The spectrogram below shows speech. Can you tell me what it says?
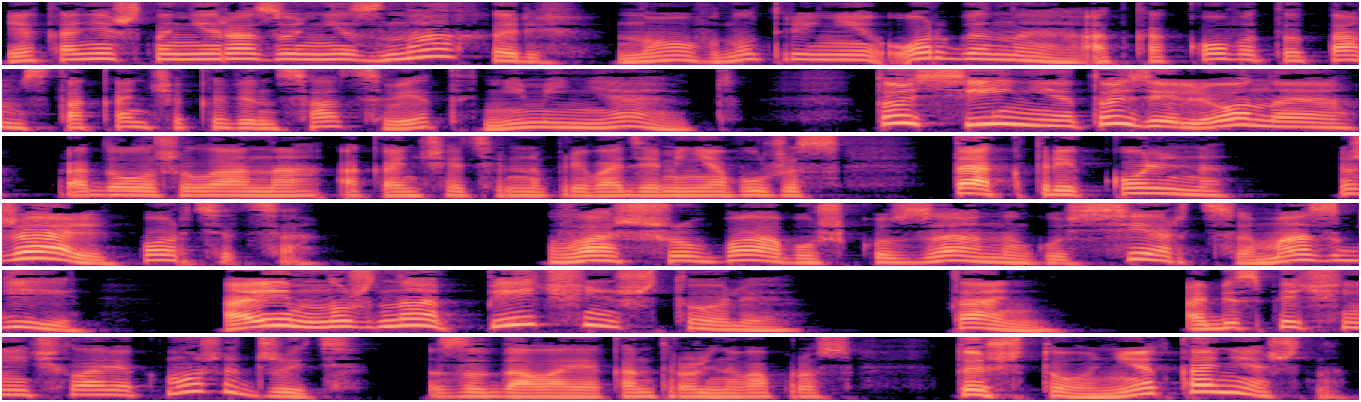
Я, конечно, ни разу не знахарь, но внутренние органы от какого-то там стаканчика винца цвет не меняют. То синее, то зеленое, продолжила она, окончательно приводя меня в ужас. Так прикольно. Жаль, портится. Вашу бабушку за ногу, сердце, мозги. А им нужна печень, что ли? Тань, без печени человек может жить? Задала я контрольный вопрос. Ты что? Нет, конечно.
